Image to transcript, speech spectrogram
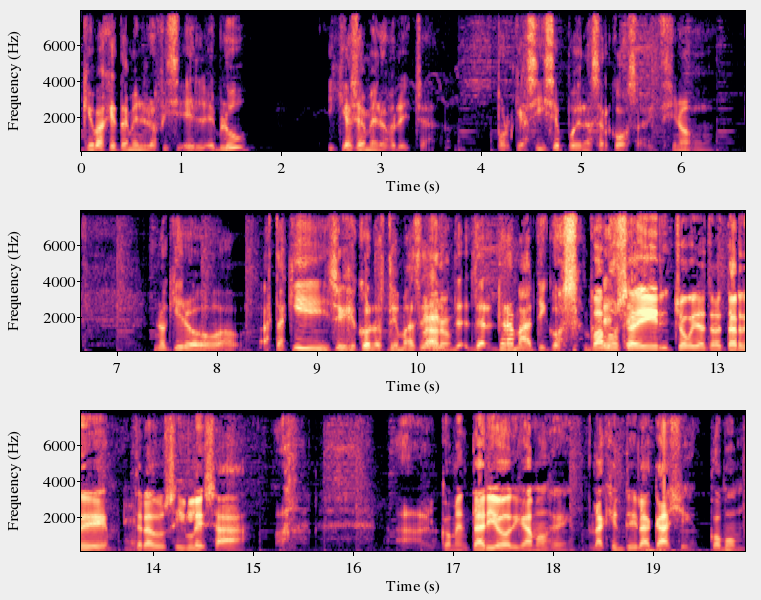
que baje también el, el, el blue y que haya menos brecha, porque así se pueden hacer cosas, ¿viste? si no. No quiero, hasta aquí llegué con los temas eh, Claro. dramáticos. Vamos a ir, yo voy a tratar de traducirles a, comentario, digamos, de la gente de la calle común,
